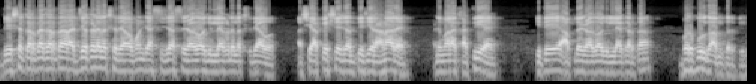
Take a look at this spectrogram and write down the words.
देश करता करता राज्याकडे लक्ष द्यावं पण जास्तीत जास्त जळगाव जिल्ह्याकडे लक्ष द्यावं अशी अपेक्षा जनतेची राहणार आहे आणि मला खात्री आहे की ते आपल्या जळगाव जिल्ह्याकरता भरपूर काम करतील.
